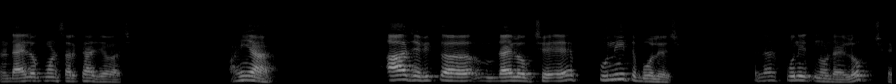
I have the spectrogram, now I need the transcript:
અને ડાયલોગ પણ સરખા જેવા છે. અહીંયા, આ જે ડાયલોગ છે, એ પુનીત બોલે છે. એટલે પુનિતનો ડાયલોગ છે.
